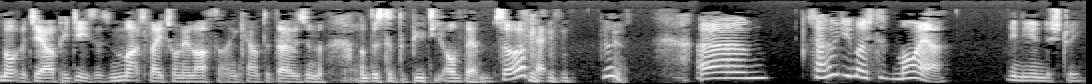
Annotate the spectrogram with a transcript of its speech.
not the JRPGs. It's much later on in life that I encountered those and understood the beauty of them. So okay, good. Um, so who do you most admire in the industry?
